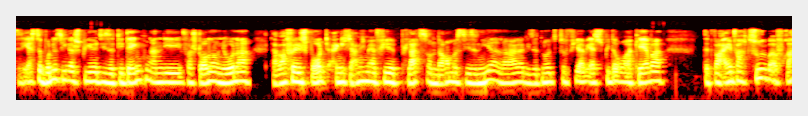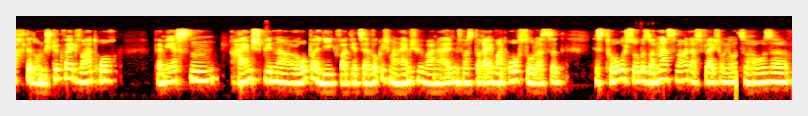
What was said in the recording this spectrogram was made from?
das erste Bundesligaspiel, diese, die Denken an die verstorbenen Unioner, da war für den Sport eigentlich gar nicht mehr viel Platz und darum ist diese Niederlage, diese 0 zu 4 am ersten Spiel auch erklärbar, das war einfach zu überfrachtet. Und ein Stück weit war es auch beim ersten Heimspiel in der Europa League, was jetzt ja wirklich mal ein Heimspiel war in der alten Försterei, war es auch so, dass das historisch so besonders war, dass vielleicht Union zu Hause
